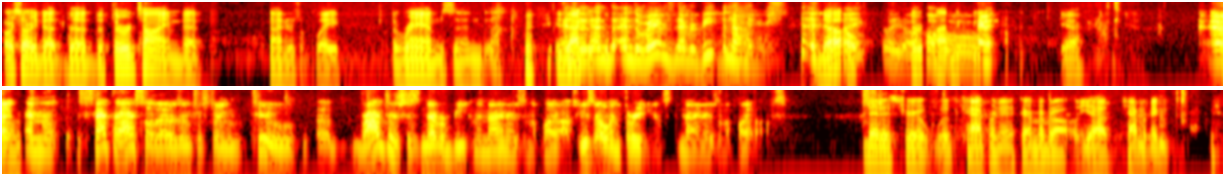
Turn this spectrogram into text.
or sorry, the the the third time that Niners will play the Rams and and, the, and, and, the Rams never beat the Niners. No, like, oh. yeah. Uh, um, and the stat that I saw that was interesting too. Uh, Rodgers has never beaten the Niners in the playoffs. He's zero oh three against the Niners in the playoffs. That is true with Kaepernick. I remember. All, yeah, Kaepernick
